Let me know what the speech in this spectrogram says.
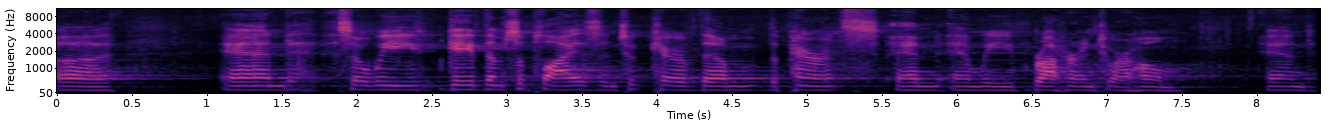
Uh, and so we gave them supplies and took care of them, the parents, and, and we brought her into our home. And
